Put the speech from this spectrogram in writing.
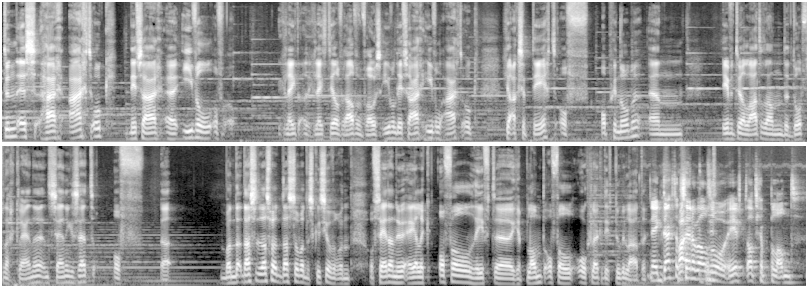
Toen is haar aard ook. toen heeft ze haar eh, evil. Of gelijk, gelijk het hele verhaal van vrouw is evil. heeft ze haar evil aard ook geaccepteerd of opgenomen. En eventueel later dan de dood van haar kleine in scène gezet. Of. Ja, maar dat, dat, is, dat, is wat, dat is zo wat discussie over. Of zij dat nu eigenlijk ofwel heeft eh, gepland. ofwel oogluikend heeft toegelaten. Nee, ik dacht dat Maar- zij dat wel zo heeft, had gepland.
